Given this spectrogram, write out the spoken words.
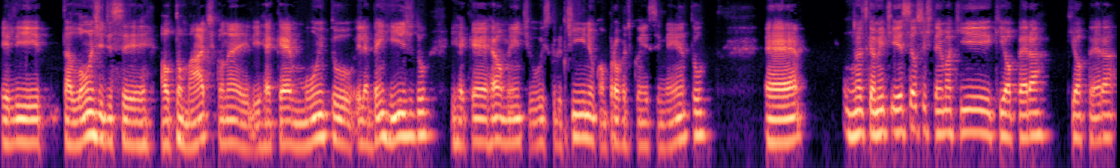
ele está longe de ser automático, né? Ele requer muito, ele é bem rígido e requer realmente o escrutínio com a prova de conhecimento. É, basicamente, esse é o sistema que, que opera que opera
